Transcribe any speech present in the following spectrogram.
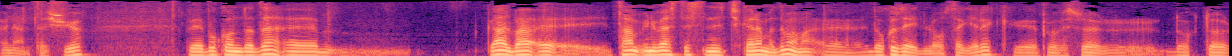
önem taşıyor. Ve bu konuda da e, galiba e, tam üniversitesini çıkaramadım ama e, 9 Eylül olsa gerek e, Profesör Doktor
